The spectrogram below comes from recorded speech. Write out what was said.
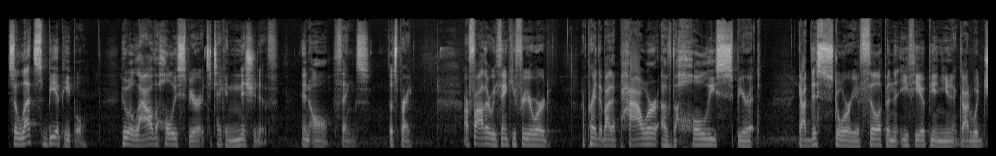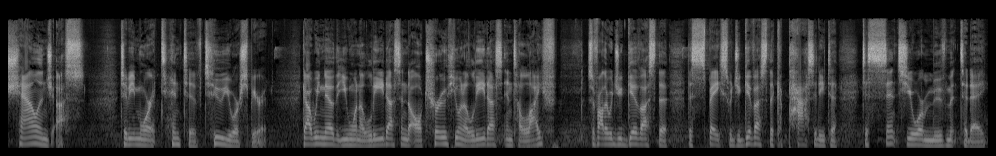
So let's be a people who allow the Holy Spirit to take initiative in all things. Let's pray. Our Father, we thank you for your word. I pray that by the power of the Holy Spirit, God, this story of Philip and the Ethiopian eunuch, God, would challenge us to be more attentive to your Spirit. God, we know that you want to lead us into all truth, you want to lead us into life. So, Father, would you give us the, the space? Would you give us the capacity to, to sense your movement today?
